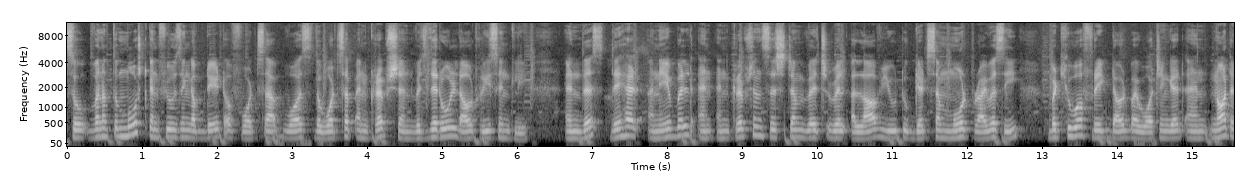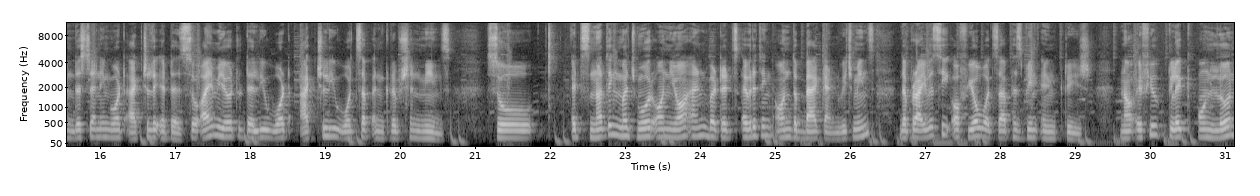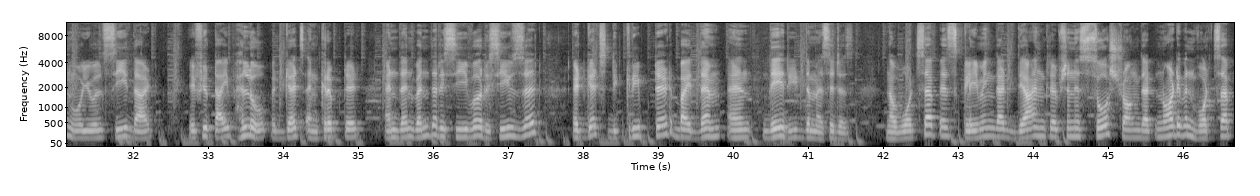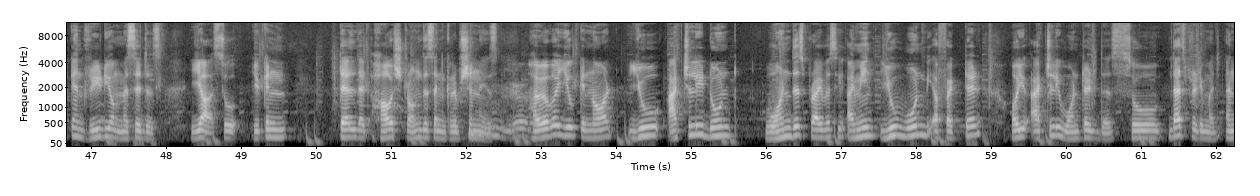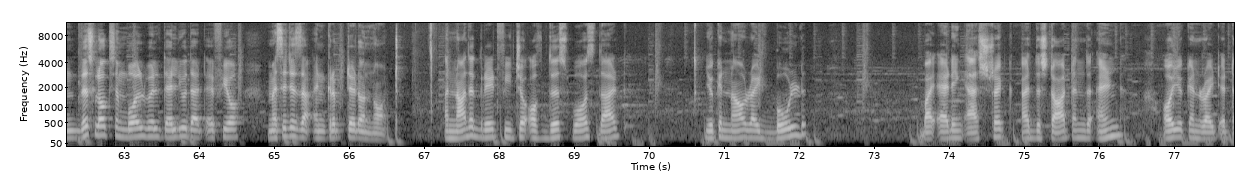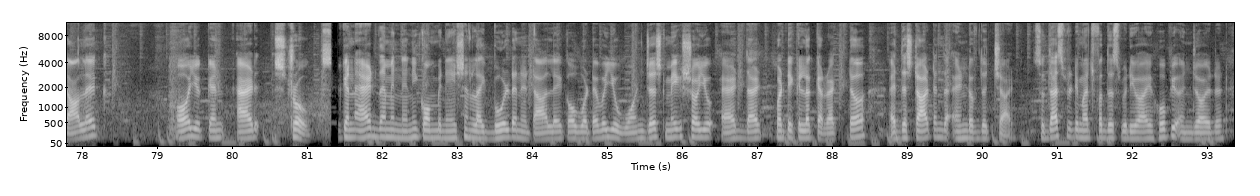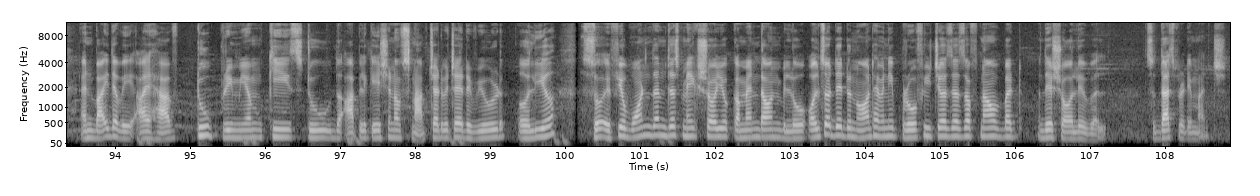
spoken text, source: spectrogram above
So one of the most confusing update of WhatsApp was the WhatsApp encryption which they rolled out recently. In this, they had enabled an encryption system which will allow you to get some more privacy but you were freaked out by watching it and not understanding what actually it is. So I am here to tell you what actually WhatsApp encryption means. So it's nothing much more on your end but it's everything on the back end which means the privacy of your whatsapp has been increased now if you click on learn more you will see that if you type hello it gets encrypted. And then when the receiver receives it it gets decrypted by them and they read the messages. Now whatsapp is claiming that their encryption is so strong that not even whatsapp can read your messages. Yeah so you can tell that how strong this encryption is. However you cannot you actually don't want this privacy. I mean you won't be affected or you actually wanted this. So that's pretty much. And this lock symbol will tell you that if your messages are encrypted or not. Another great feature of this was that you can now write bold by adding asterisk at the start and the end or you can write italic or you can add strokes. You can add them in any combination like bold and italic or whatever you want. Just make sure you add that particular character at the start and the end of the chat so that's pretty much for this video. I hope you enjoyed it. And by the way i have two premium keys to the application of snapchat which i reviewed earlier. So if you want them just make sure you comment down below. Also they do not have any pro features as of now but they surely will. So that's pretty much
